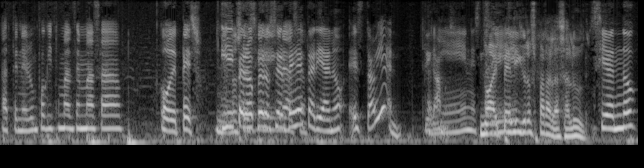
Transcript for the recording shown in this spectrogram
a tener un poquito más de masa o de peso. Y, no sé pero, si pero ser grasa. vegetariano está bien, Está digamos. bien, está No hay bien. peligros para la salud. Siendo,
